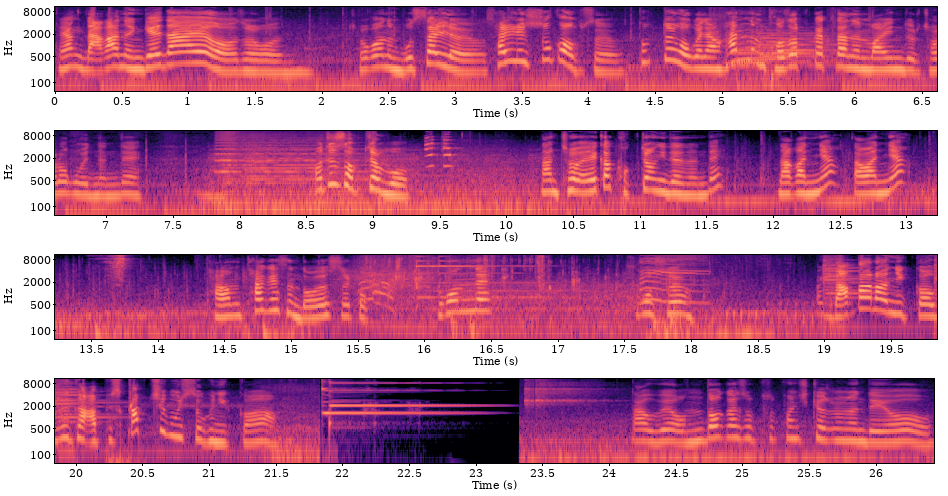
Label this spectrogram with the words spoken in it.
그냥 나가는 게 나아요. 저건 저거는 못 살려요. 살릴 수가 없어요. 톱 들고 그냥 한 놈 더 잡겠다는 마인드로 저러고 있는데 어쩔 수 없죠 뭐. 난 저 애가 걱정이 되는데 나갔냐? 나왔냐? 다음 타겟은 너였을 거. 죽었네. 죽었어요. 나가라니까 왜 그 앞에서 깝치고 있어 그니까. 나 왜 언덕에서 스폰 시켜주는데요?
